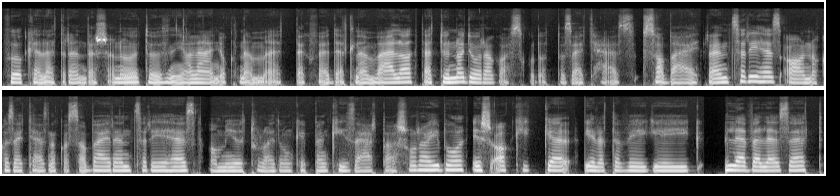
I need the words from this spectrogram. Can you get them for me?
föl kellett rendesen öltözni, a lányok nem mehettek fedetlen vállal, tehát ő nagyon ragaszkodott az egyház szabályrendszeréhez, annak az egyháznak a szabályrendszeréhez, ami őt tulajdonképpen kizárta a soraiból, és akikkel élete végéig levelezett,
